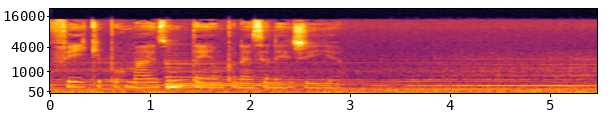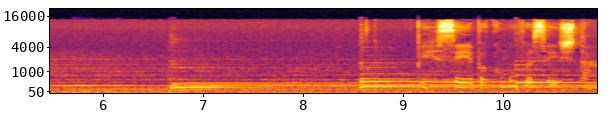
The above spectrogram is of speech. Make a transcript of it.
Fique por mais um tempo nessa energia. Perceba como você está.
